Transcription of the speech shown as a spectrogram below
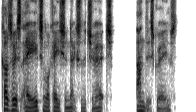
Because of its age and location next to the church and its graves,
